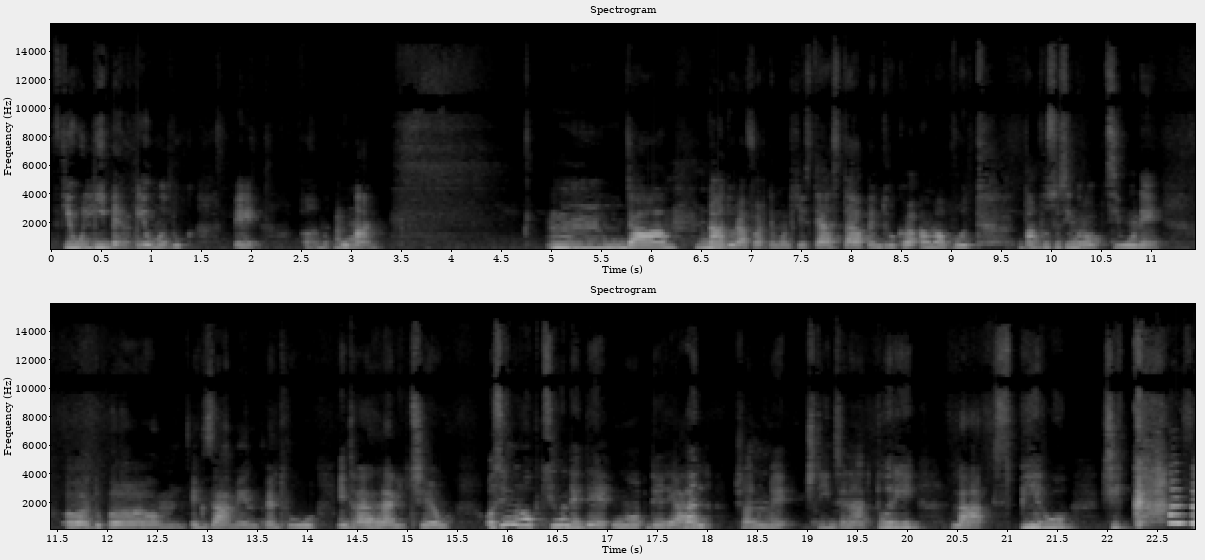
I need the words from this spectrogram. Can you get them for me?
fiu liber. Eu mă duc pe um, uman. Mm, da, n-a durat foarte mult chestia asta pentru că am avut... Am pus o singură opțiune uh, după um, examen pentru intrarea la liceu. O singură opțiune de, uh, de real și anume științe naturii, la Spiru și ca să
